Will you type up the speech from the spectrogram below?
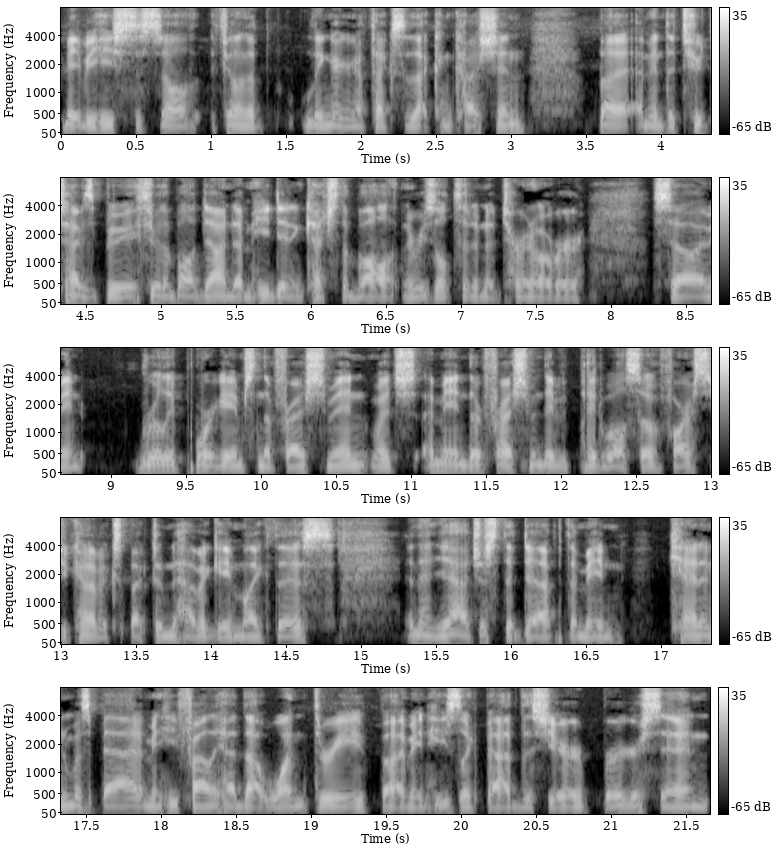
maybe he's still feeling the lingering effects of that concussion, but I mean, the two times Bowie threw the ball down to him, he didn't catch the ball and it resulted in a turnover. So, I mean, really poor games from the freshmen, which I mean, they're freshmen. They've played well so far. So you kind of expect them to have a game like this. And then, yeah, just the depth. I mean, Cannon was bad. I mean, he finally had that one three, but I mean, he's looked bad this year. Bergersen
